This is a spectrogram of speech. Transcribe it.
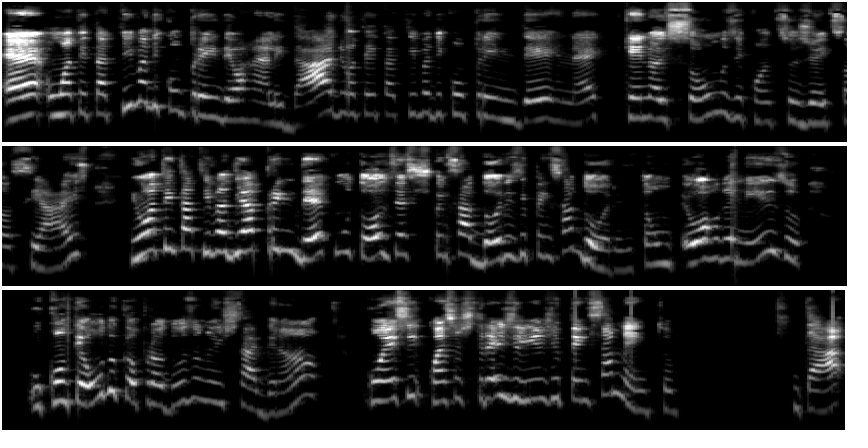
é uma tentativa de compreender a realidade, uma tentativa de compreender né, quem nós somos enquanto sujeitos sociais e uma tentativa de aprender com todos esses pensadores e pensadoras. Então, eu organizo o conteúdo que eu produzo no Instagram com, esse, com essas três linhas de pensamento, tá?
